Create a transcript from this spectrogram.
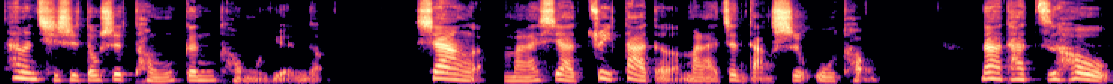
他们其实都是同根同源的，像马来西亚最大的马来政党是乌统，那他之后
